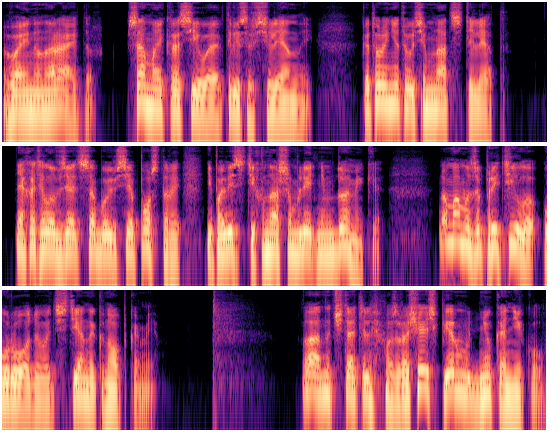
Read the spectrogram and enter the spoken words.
Вайнона Райдер, самая красивая актриса вселенной, которой нет 18 лет. Я хотела взять с собой все постеры и повесить их в нашем летнем домике, но мама запретила уродовать стены кнопками. Ладно, читатель, возвращаюсь к первому дню каникул.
